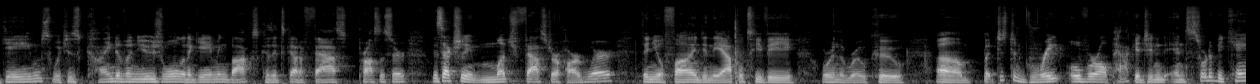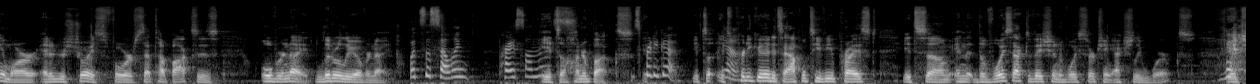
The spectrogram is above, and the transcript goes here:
games, which is kind of unusual in a gaming box because it's got a fast processor. This is actually much faster hardware than you'll find in the Apple TV or in the Roku. Um, but just a great overall package and, and sort of became our editor's choice for set-top boxes overnight, literally overnight. What's the selling price on this? It's a hundred bucks. It's pretty good. It's it's yeah. pretty good. It's Apple TV priced. It's um, and the, the, voice activation and voice searching actually works, which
